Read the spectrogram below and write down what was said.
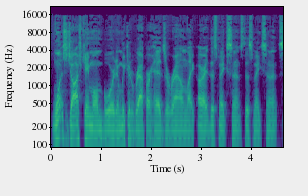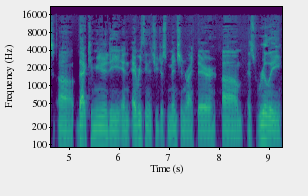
once Josh came on board and we could wrap our heads around like, all right, this makes sense. This makes sense. Uh, that community and everything that you just mentioned right there, um, is really,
